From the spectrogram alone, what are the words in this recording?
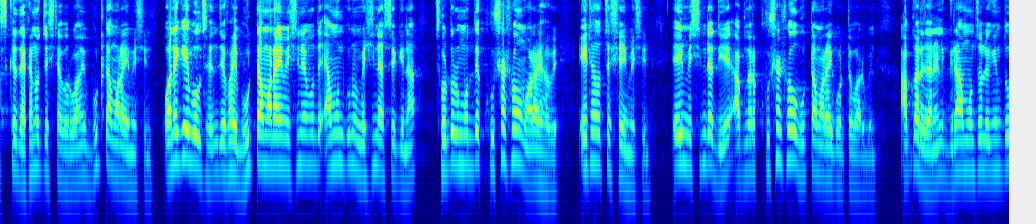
আজকে দেখানোর চেষ্টা করব আমি ভুট্টা মারাই মেশিন অনেকেই বলছেন যে, ভাই, ভুট্টা মারাই মেশিনের মধ্যে এমন কোনো মেশিন আছে কিনা? ছোটোর মধ্যে খুসা সহ মারাই হবে। এটা হচ্ছে সেই মেশিন এই মেশিনটা দিয়ে আপনারা খুসা সহ ভুট্টা মারাই করতে পারবেন। আপনারা জানেন, গ্রাম অঞ্চলে কিন্তু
